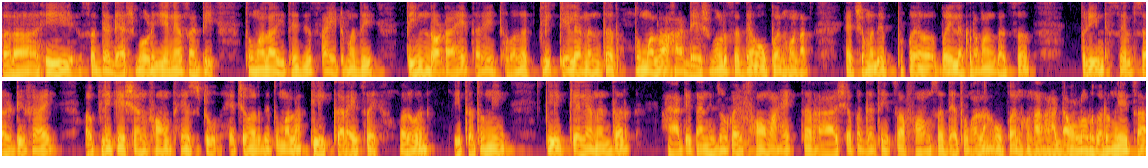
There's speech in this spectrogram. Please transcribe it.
तर ही सध्या डॅशबोर्ड येण्यासाठी तुम्हाला इथे जे साईटमध्ये तीन डॉट आहे तर इथं बघा क्लिक केल्यानंतर तुम्हाला हा डॅशबोर्ड सध्या ओपन होणार. याच्यामध्ये प पहिल्या क्रमांकाचं print self certify application form phase two ह्याच्यावरती तुम्हाला क्लिक करायचं आहे बरोबर? इथं तुम्ही क्लिक केल्यानंतर ह्या ठिकाणी जो काही फॉर्म आहे तर हा अशा पद्धतीचा फॉर्म सध्या तुम्हाला ओपन होणार. हा डाउनलोड करून घ्यायचा.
